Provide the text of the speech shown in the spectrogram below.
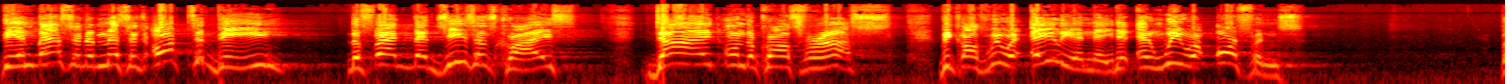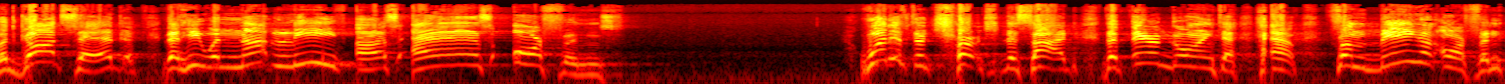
The ambassador message ought to be the fact that Jesus Christ died on the cross for us because we were alienated and we were orphans. But God said that He would not leave us as orphans. What if the church decide that they're going to have, from being an orphan,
